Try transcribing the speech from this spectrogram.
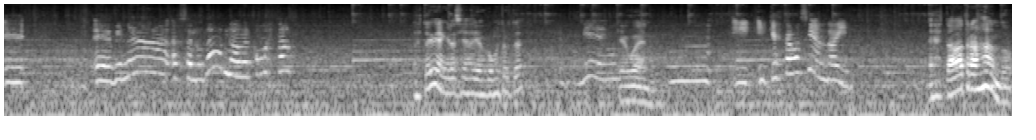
Eh, eh, vine a, a saludarlo, a ver cómo está. Estoy bien, gracias a Dios. ¿Cómo está usted? Bien. Qué bueno. Mm, ¿y, ¿Y qué estaba haciendo ahí? Estaba trabajando.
